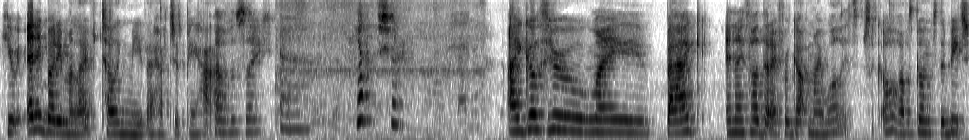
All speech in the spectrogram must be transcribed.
hear anybody in my life telling me that I have to pay half. I was like, uh, yeah, I go through my bag and I thought that I forgot my wallet. It's like, oh, I was going to the beach.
